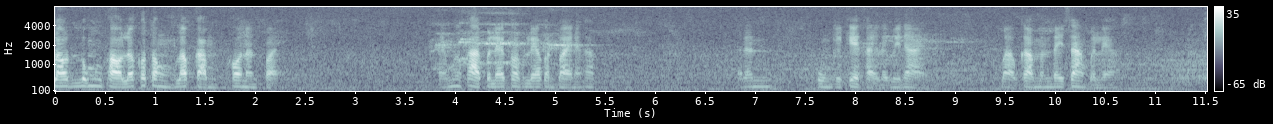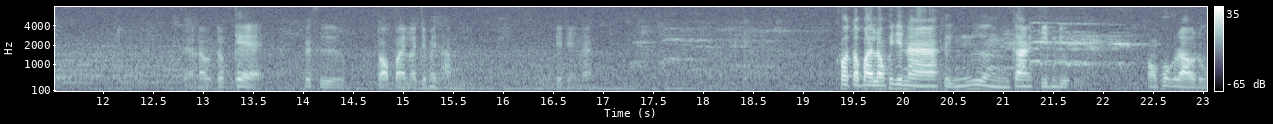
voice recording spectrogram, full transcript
เราลงมือเผาแล้วก็ต้องรับกรรมข้อนั้นไป แต่เมื่อพลาดไปแล้วก็แล้วกันไปนะครับดังนั้นคงจะแก้ไขอะไรไม่ได้ บาปกรรมมันได้สร้างไปแล้ว แต่เราต้องแก้ก็คือต่อไปเราจะไม่ทำเป็นอย่างนั้น ข้อต่อไปลองพิจารณาถึงเรื่องการกินอยู่ของพวกเราดู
